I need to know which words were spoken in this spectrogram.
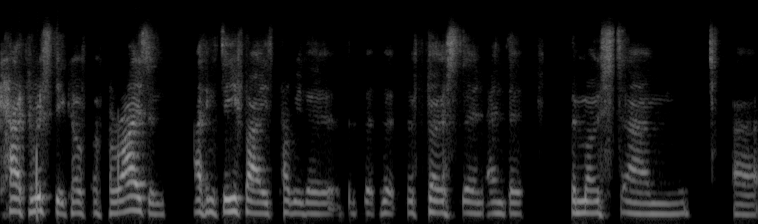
characteristic of, of Horizen, I think DeFi is probably the the, the, the first and, and the the most um, uh,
